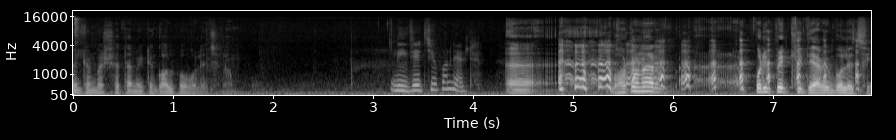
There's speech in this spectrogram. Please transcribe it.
মিল্টন ভাইয়ের সাথে আমি একটা গল্প বলেছিলাম। নিজের জীবনের? ঘটনার পরিপ্রেক্ষিতে আমি বলেছি।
